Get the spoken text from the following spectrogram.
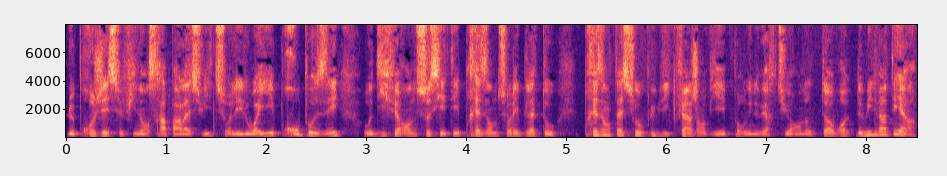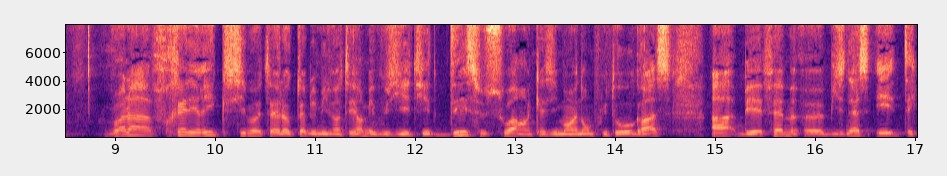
Le projet se financera par la suite sur les loyers proposés aux différentes sociétés présentes sur les plateaux. Présentation au public fin janvier pour une ouverture en octobre 2021. Voilà, Frédéric Simotel, octobre 2021, mais vous y étiez dès ce soir, hein, quasiment un an plus tôt, grâce à BFM euh, Business et Tech.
